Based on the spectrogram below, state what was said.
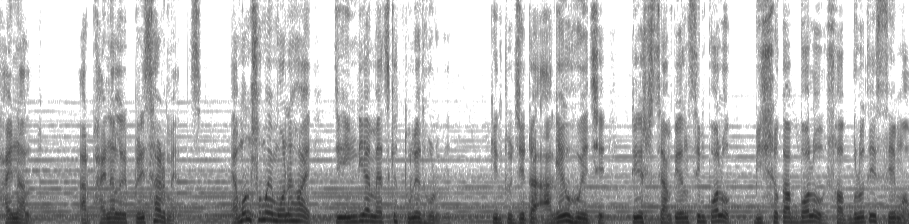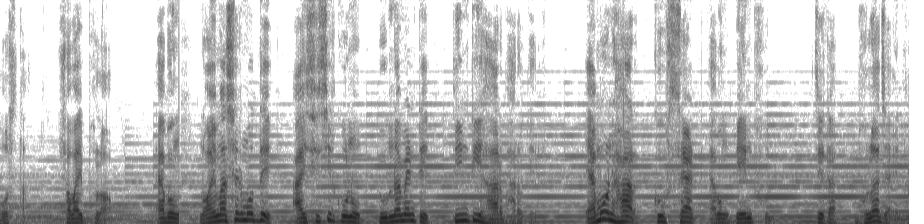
ফাইনাল আর ফাইনালের প্রেসার ম্যাচ এমন সময় মনে হয় যে ইন্ডিয়া ম্যাচকে তুলে ধরবে। কিন্তু যেটা আগেও হয়েছে, টেস্ট চ্যাম্পিয়নশিপ বলো, বিশ্বকাপ বলো, সবগুলোতেই সেম অবস্থা। সবাই ফ্লপ এবং নয় মাসের মধ্যে আইসিসির কোনো টুর্নামেন্টে তিনটি হার ভারতের। এমন হার খুব স্যাড এবং পেনফুল যেটা ভোলা যায় না।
